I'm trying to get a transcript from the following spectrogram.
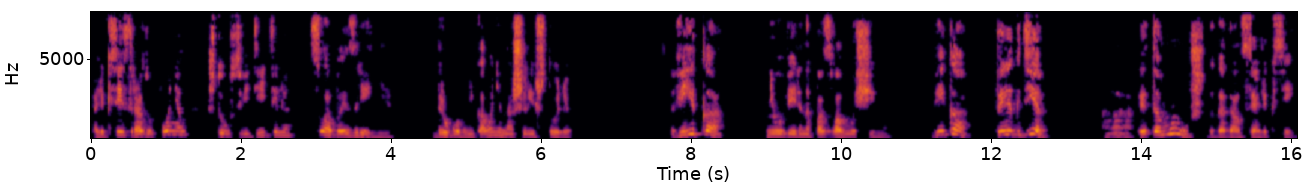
Алексей сразу понял, что у свидетеля слабое зрение. Другого никого не нашли, что ли? «Вика!» — неуверенно позвал мужчина. «Вика, ты где?» А, это муж, догадался Алексей.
